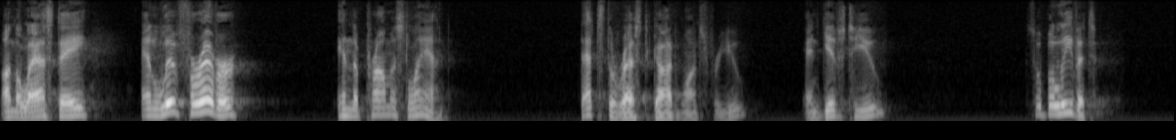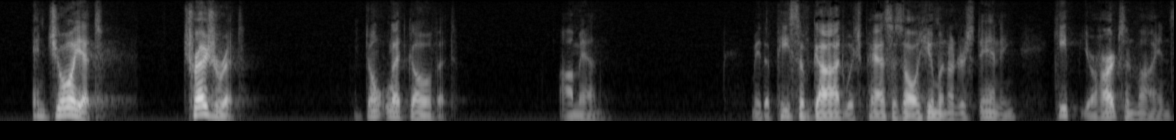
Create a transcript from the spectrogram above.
on the last day and live forever in the promised land. That's the rest God wants for you and gives to you. So believe it, enjoy it, treasure it. Don't let go of it. Amen. May the peace of God, which passes all human understanding, keep your hearts and minds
